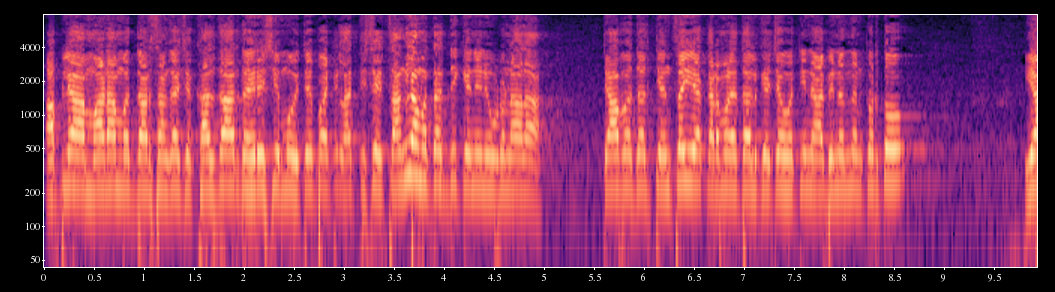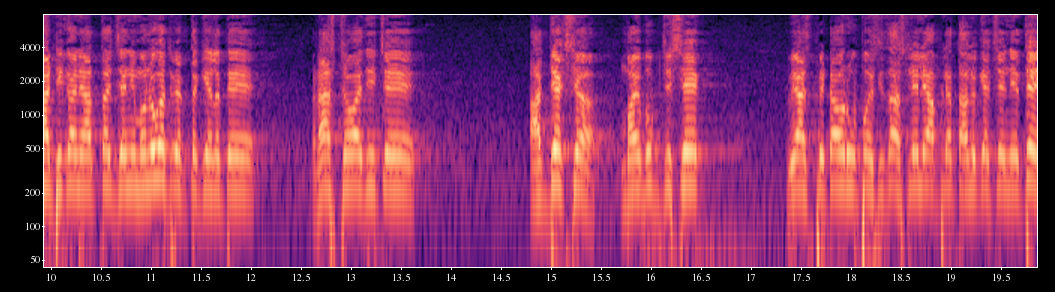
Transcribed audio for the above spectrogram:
आपल्या माडा मतदारसंघाचे खासदार धैर्यसिंह मोहिते पाटील अतिशय चांगल्या मताधिक्याने निवडून आला. त्याबद्दल त्यांचंही या करमाळ्या तालुक्याच्या वतीने अभिनंदन करतो. या ठिकाणी आत्ताच ज्यांनी मनोगत व्यक्त केलं ते राष्ट्रवादीचे अध्यक्ष महबूबजी शेख व्यासपीठावर उपस्थित असलेले आपल्या तालुक्याचे नेते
